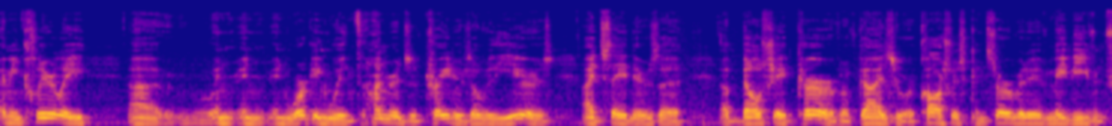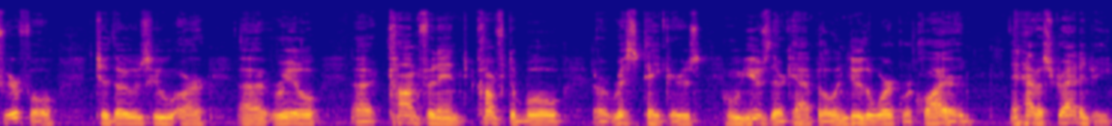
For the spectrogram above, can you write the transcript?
I mean, clearly, uh, in, in, in, working with hundreds of traders over the years, I'd say there's a, a bell shaped curve of guys who are cautious, conservative, maybe even fearful, to those who are uh, real uh, confident, comfortable uh, risk takers who use their capital and do the work required and have a strategy.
